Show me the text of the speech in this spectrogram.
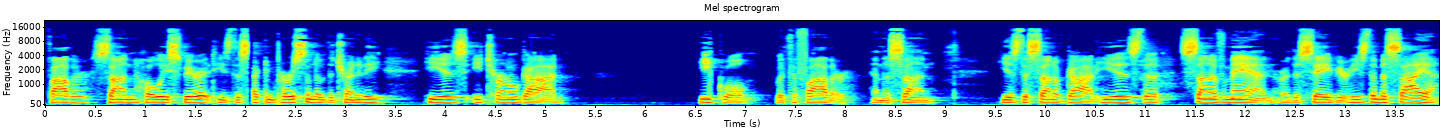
Father, Son, Holy Spirit. He's the second person of the Trinity. He is eternal God, equal with the Father and the Son. He is the Son of God. He is the Son of Man or the Savior. He's the Messiah.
